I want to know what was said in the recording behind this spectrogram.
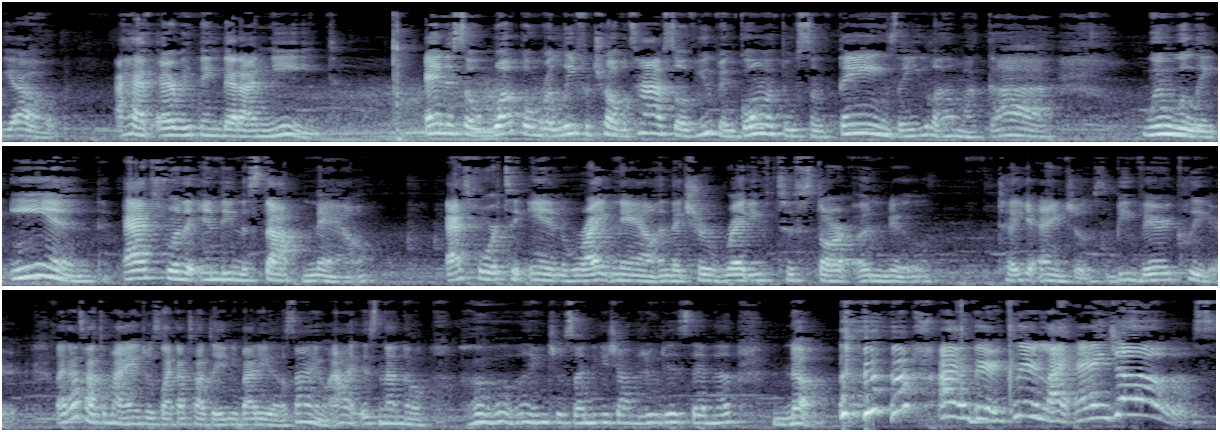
yo, I have everything that I need and it's a welcome relief for troubled times. So if you've been going through some things and you're like, oh my God, when will it end? Ask for the ending to stop now. Ask for it to end right now and that you're ready to start anew. Tell your angels, be very clear. Like I talk to my angels like I talk to anybody else. I ain't, I, it's not no, oh, angels, I need y'all to do this, that, and that. No. I am very clear like, angels,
